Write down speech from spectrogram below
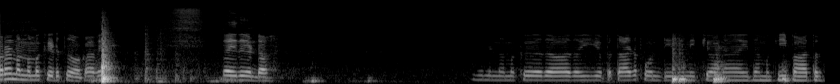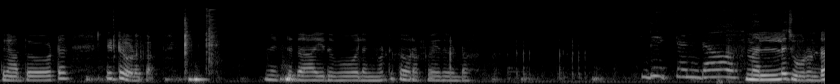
ഒരെണ്ണം നമുക്ക് എടുത്ത് നോക്കാവേ. ഇതാ ഇത് കണ്ടോ? ഇതിന് നമുക്ക് ഈ ഇപ്പം താഴെ പൊന്തി നിൽക്കുവാണ്. ഇത് നമുക്ക് ഈ പാത്രത്തിനകത്തോട്ട് ഇട്ട് കൊടുക്കാം. എന്നിട്ട് ഇതാ ഇതുപോലെ അങ്ങോട്ട് തുറക്കാം. ഇത് കണ്ടോ? നല്ല ചൂടുണ്ട്.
